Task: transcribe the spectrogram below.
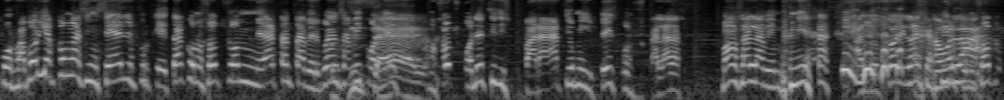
por, favor, ya pónganse en serio, porque está con nosotros, me da tanta vergüenza a mí con él. Nosotros con este disparate, y ustedes con sus caladas. Vamos a dar la bienvenida al doctor Ilan Hola. con nosotros,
